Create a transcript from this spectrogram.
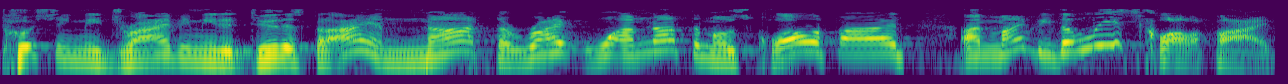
pushing me, driving me to do this, but I am not the right one. I'm not the most qualified. I might be the least qualified.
